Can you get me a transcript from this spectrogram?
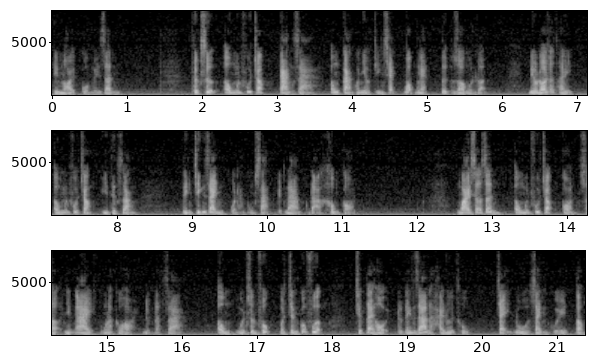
tiếng nói của người dân. Thực sự ông Nguyễn Phú Trọng càng già, ông càng có nhiều chính sách bóp nghẹt tự do ngôn luận. Điều đó cho thấy ông Nguyễn Phú Trọng ý thức rằng tính chính danh của Đảng Cộng sản Việt Nam đã không còn. Ngoài sợ dân, ông Nguyễn Phú Trọng còn sợ những ai cũng là câu hỏi được đặt ra. Ông Nguyễn Xuân Phúc và Trần Quốc Vượng trước đại hội được đánh giá là hai đối thủ chạy đua giành quế Tổng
